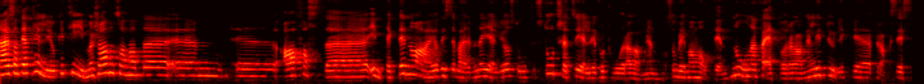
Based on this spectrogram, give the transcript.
Nei, så jeg teller jo ikke timer sånn. Sånn at eh, eh, av faste inntekter Nå er jo disse vervene gjelder jo stort, stort sett så gjelder de for to år av gangen. Og så blir man valgt inn. Noen er for ett år av gangen. Litt ulik praksis.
